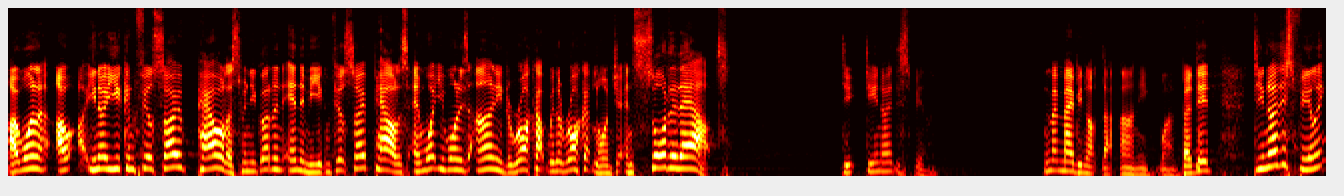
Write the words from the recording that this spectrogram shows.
I want to, you know, you can feel so powerless when you've got an enemy. You can feel so powerless, and what you want is Arnie to rock up with a rocket launcher and sort it out. Do, do you know this feeling? Maybe not the Arnie one, but it, do you know this feeling?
